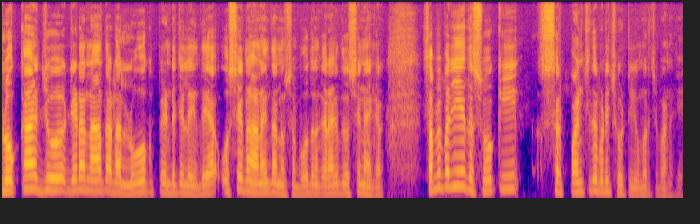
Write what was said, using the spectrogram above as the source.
ਲੋਕਾਂ ਜੋ, ਜਿਹੜਾ ਨਾਂ ਤੁਹਾਡਾ ਲੋਕ ਪਿੰਡ 'ਚ ਲੈਂਦੇ ਆ, ਉਸੇ ਨਾਂ ਨਾਲ ਹੀ ਤੁਹਾਨੂੰ ਸੰਬੋਧਨ ਕਰਾਂਗੇ ਤੇ ਉਸੇ ਨਾਲ ਹੀ ਕਰਾਂ ਸਭੇ ਭਾਜੀ ਇਹ ਦੱਸੋ ਕਿ ਸਰਪੰਚ ਤੇ ਬੜੀ ਛੋਟੀ ਉਮਰ 'ਚ ਬਣ ਗਏ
